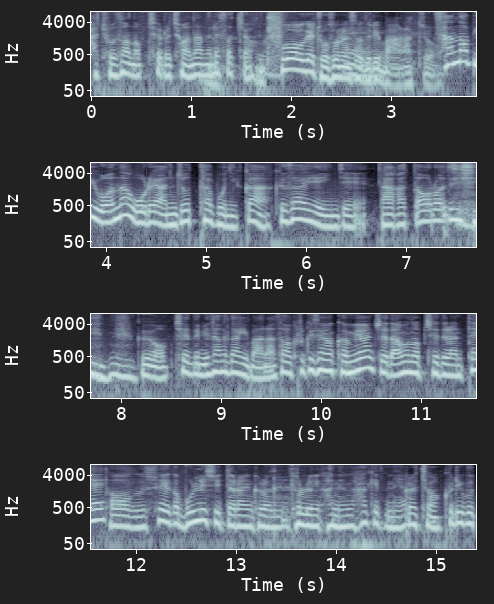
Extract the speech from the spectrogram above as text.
다 조선 업체로 전환을 했었죠. 추억의 조선 회사들이 네. 많았죠. 산업이 워낙 오래 안 좋다 보니까 그 사이에 이제 나가 떨어지신 음. 그 업체들이 상당히 많아서 그렇게 생각하면 저 남은 업체들한테 더 그 수혜가 몰릴 수 있다라는 그런 결론이 가능하겠네요. 그렇죠. 그리고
